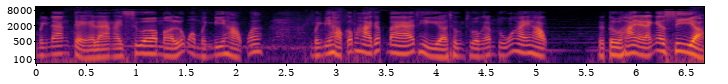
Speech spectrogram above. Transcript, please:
mình đang kể là ngày xưa mà lúc mà mình đi học á mình đi học cấp hai cấp ba thì uh, thường thường em tú hay học từ từ hai nhà đánh nc à.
